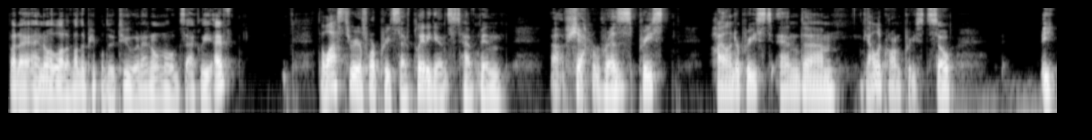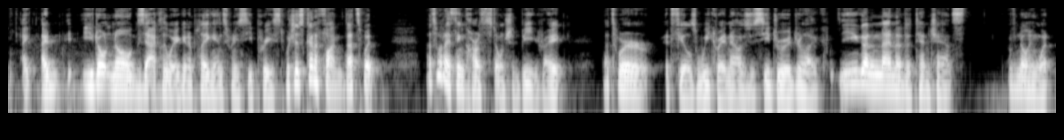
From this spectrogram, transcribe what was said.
but I, I know a lot of other people do too, and I don't know exactly. I've the last three or four priests I've played against have been uh, yeah, Res Priest, Highlander Priest, and um, Galakrond Priest. So I, I, you don't know exactly what you're going to play against when you see Priest, which is kind of fun. That's what that's what I think Hearthstone should be, right? That's where it feels weak right now. As you see Druid, you're like, you got a nine out of ten chance of knowing what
